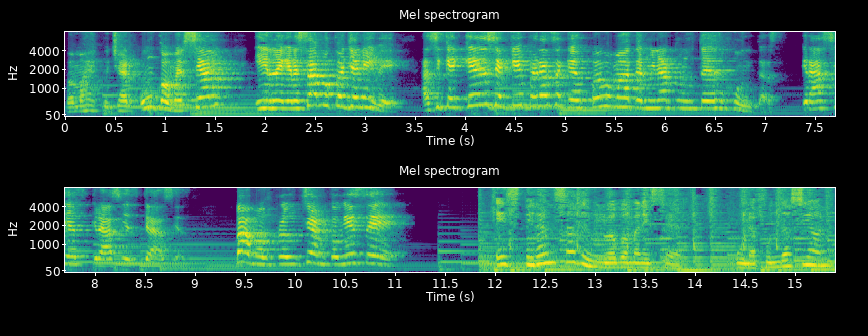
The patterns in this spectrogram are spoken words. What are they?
vamos a escuchar un comercial y regresamos con Yanive. Así que quédense aquí, Esperanza, que después vamos a terminar con ustedes juntas. Gracias, gracias, gracias. Vamos, producción, con ese... Esperanza de un nuevo amanecer. Una fundación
